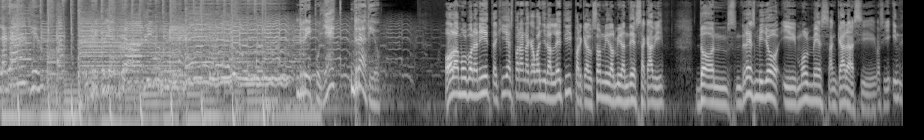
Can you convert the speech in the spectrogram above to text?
la ràdio, Ripollet Ràdio. Ripollet Ràdio. Hola, molt bona nit. Aquí esperant a que guanyi l'Atlètic perquè el somni del Mirandés s'acabi. Doncs res millor i molt més encara si... O sigui, in...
